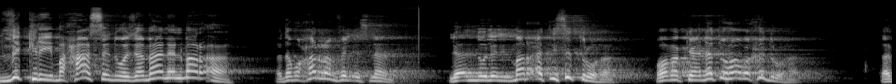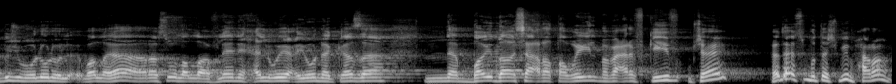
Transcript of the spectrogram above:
ذكر محاسن وجمال المرأة. هذا محرم في الإسلام لأنه للمرأة سترها ومكانتها وخدرها. طيب بيجوا بيقولوا له والله يا رسول الله فلانة حلوة عيونها كذا بيضة شعرها طويل ما بعرف كيف. مش هيك؟ هذا اسمه تشبيب حرام.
